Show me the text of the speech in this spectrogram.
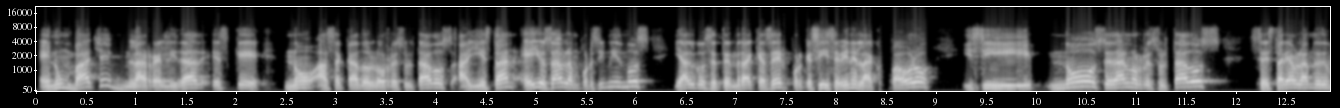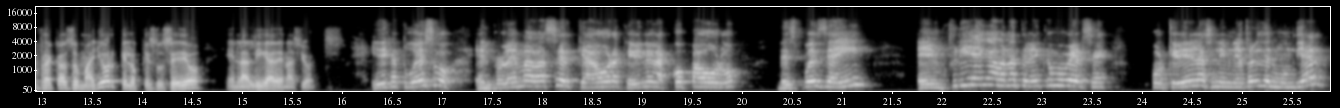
en un bache. La realidad es que no ha sacado los resultados. Ahí están. Ellos hablan por sí mismos y algo se tendrá que hacer porque sí, se viene la Copa Oro y si no se dan los resultados, se estaría hablando de un fracaso mayor que lo que sucedió en la Liga de Naciones. Y deja tú eso, el problema va a ser que ahora que viene la Copa Oro, después de ahí, en friega van a tener que moverse porque vienen las eliminatorias del Mundial.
